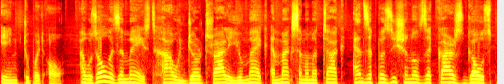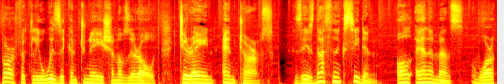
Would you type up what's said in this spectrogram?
in 2.0. I was always amazed how in Dirt Rally you make a maximum attack and the position of the cars goes perfectly with the continuation of the road, terrain and turns. There is nothing exceeding, all elements work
